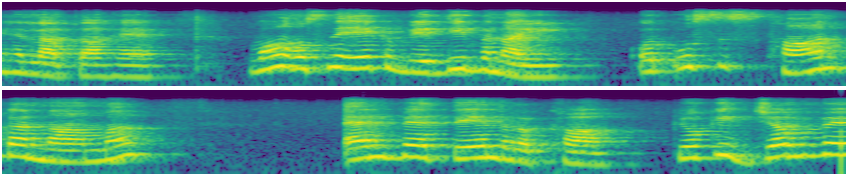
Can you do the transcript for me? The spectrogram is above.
कहलाता है। वहाँ उसने एक वेदी बनाई और उस स्थान का नाम एल बैतेल रखा, क्योंकि जब वे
